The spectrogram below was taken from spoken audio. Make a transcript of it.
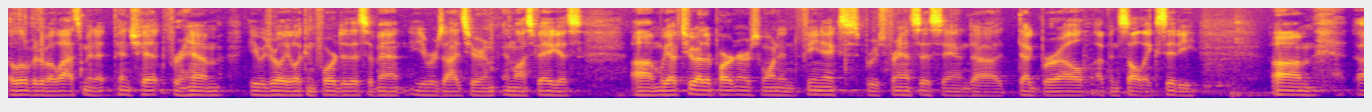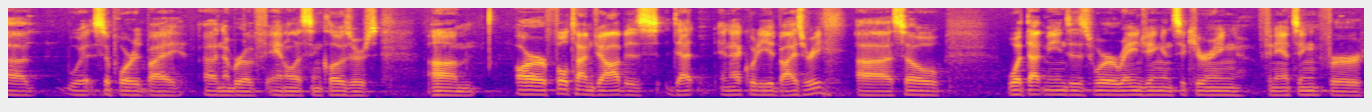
a little bit of a last minute pinch hit for him. He was really looking forward to this event. He resides here in, in Las Vegas. Um, we have two other partners, one in Phoenix, Bruce Francis, and uh, Doug Burrell up in Salt Lake City, um, uh, supported by a number of analysts and closers. Um, our full time job is debt and equity advisory. Uh, so, what that means is we're arranging and securing financing for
